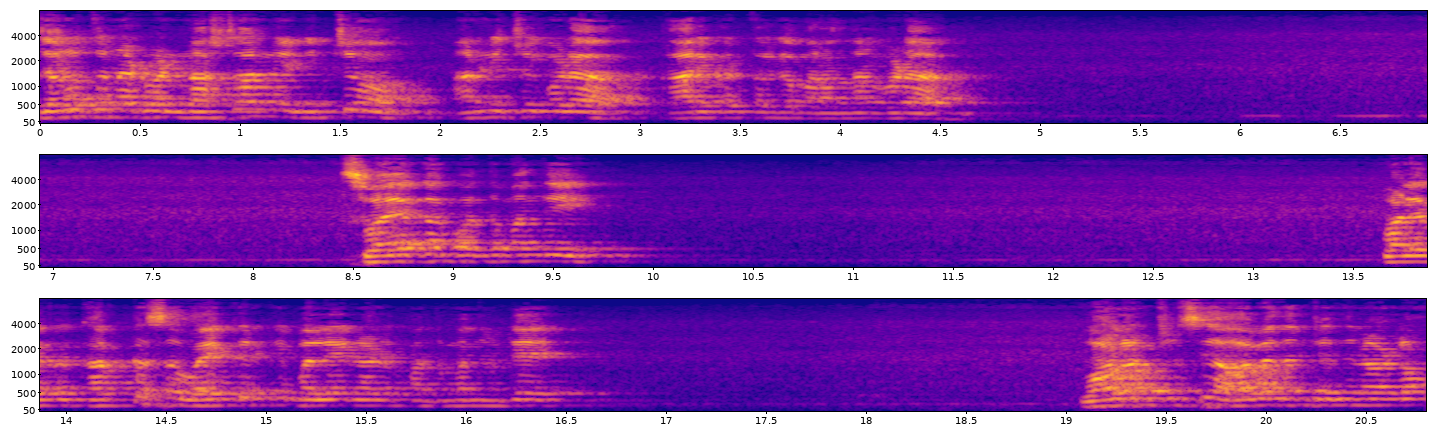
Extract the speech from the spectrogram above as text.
జరుగుతున్నటువంటి నష్టాన్ని నిత్యం అన్నిత్యం కూడా కార్యకర్తలుగా మనందరం కూడా స్వయంగా కొంతమంది వాళ్ళ యొక్క కర్కస వైఖరికి బలైన కొంతమంది ఉంటే వాళ్ళని చూసి ఆవేదన చెందిన వాళ్ళం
